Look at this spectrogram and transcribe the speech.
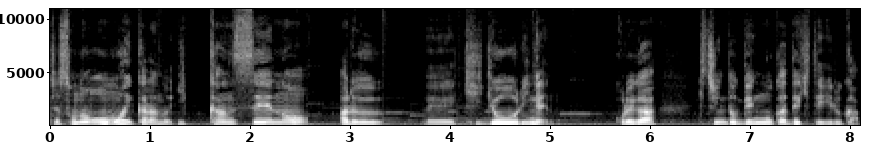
じゃあその思いからの一貫性のあるえー、企業理念これがきちんと言語化できているか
